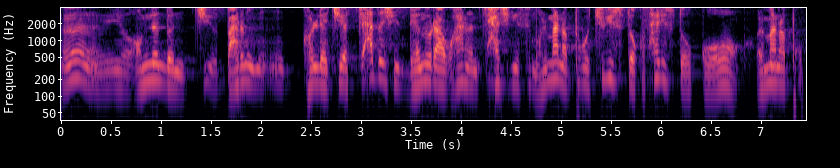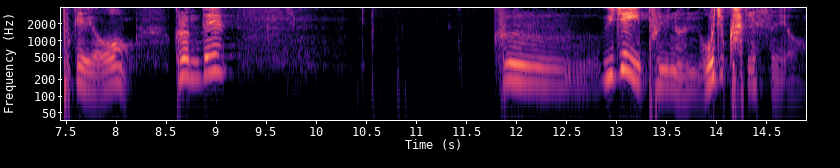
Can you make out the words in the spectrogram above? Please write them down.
어, 없는 돈 쥐, 마른 걸레 쥐어 짜듯이 내놓으라고 하는 자식이 있으면 얼마나 보고 죽일 수도 없고 살릴 수도 없고 얼마나 폭폭해요. 그런데 그 위제의 부인은 오죽하겠어요.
